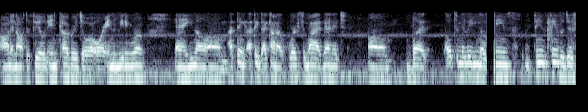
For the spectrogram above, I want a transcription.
on and off the field in coverage or or in the meeting room. And you know um I think I think that kind of works to my advantage um, but ultimately, you know, teams teams teams are just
